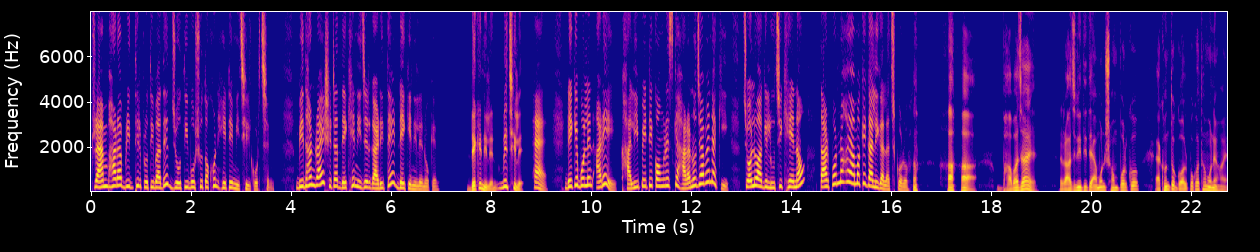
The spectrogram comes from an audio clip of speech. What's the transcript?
ট্র্যাম ভাড়া বৃদ্ধির প্রতিবাদে জ্যোতি বসু তখন হেঁটে মিছিল করছেন। বিধান রায় সেটা দেখে নিজের গাড়িতে ডেকে নিলেন ওকে। ডেকে নিলেন মিছিলে। হ্যাঁ ডেকে বললেন আরে খালি পেটে কংগ্রেসকে হারানো যাবে নাকি? চলো আগে লুচি খেয়ে নাও তারপর না হয় আমাকে গালিগালাজ করো। হা হা ভাবা যায়। রাজনীতিতে এমন সম্পর্ক এখন তো গল্প কথা মনে হয়।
